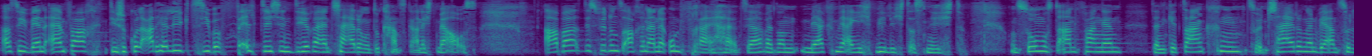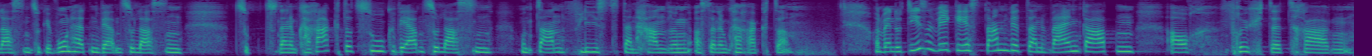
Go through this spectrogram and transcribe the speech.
als wie wenn einfach die Schokolade hier liegt, sie überfällt dich in ihrer Entscheidung und du kannst gar nicht mehr aus. Aber das führt uns auch in eine Unfreiheit, ja, weil dann merken wir eigentlich, will ich das nicht. Und so musst du anfangen, deine Gedanken zu Entscheidungen werden zu lassen, zu Gewohnheiten werden zu lassen, zu, zu deinem Charakterzug werden zu lassen und dann fließt dein Handeln aus deinem Charakter. Und wenn du diesen Weg gehst, dann wird dein Weingarten auch Früchte tragen.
